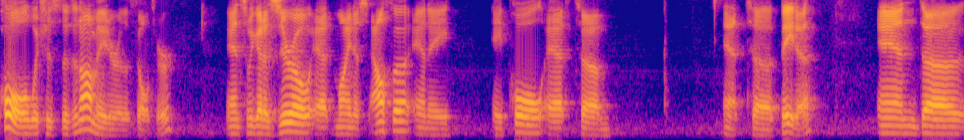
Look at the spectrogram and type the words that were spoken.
pole, which is the denominator of the filter. And so we got a zero at minus alpha and a a pole at um, at uh, beta, and uh,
